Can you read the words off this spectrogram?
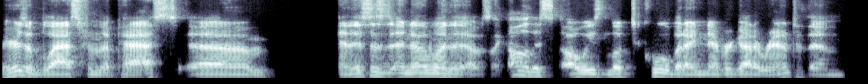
here's a blast from the past. Um, and this is another one that I was like, oh, this always looked cool, but I never got around to them.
